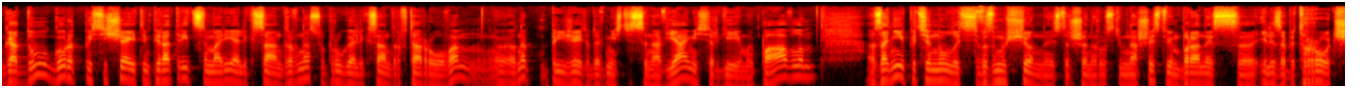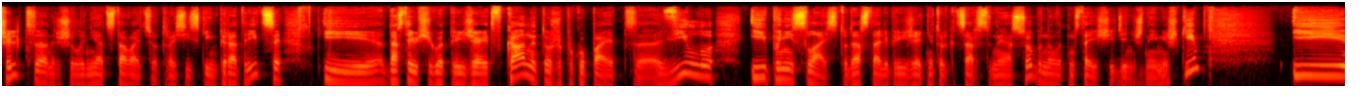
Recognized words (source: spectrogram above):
году город посещает императрица Мария Александровна, супруга Александра II. Она приезжает туда вместе с сыновьями Сергеем и Павлом. За ней потянулась возмущенная совершенно русским нашествием баронесса Элизабет Ротшильд. Она решила не отставать от российской императрицы. И на следующий год приезжает в Канны, тоже покупает э, виллу и понеслась. Туда стали приезжать не только царственные особы, но вот настоящие денежные мешки. И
